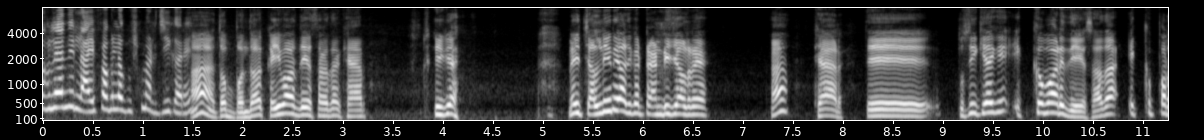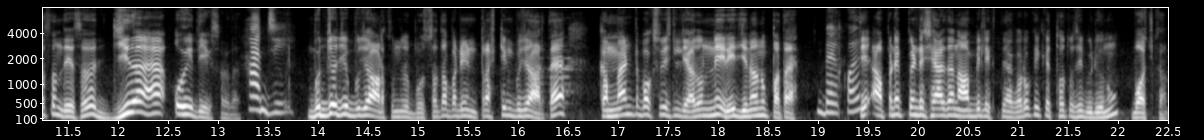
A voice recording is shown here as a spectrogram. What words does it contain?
ਅਗਲਿਆਂ ਦੀ ਲਾਈਫ ਅਗਲਾ ਕੁਝ ਮਰਜ਼ੀ ਕਰੇ। ਹਾਂ ਤਾਂ ਬੰਦਾ ਕਈ ਵਾਰ ਦੇਖ ਸਕਦਾ ਖੈਰ ਠੀਕ ਹੈ। ਨਹੀਂ ਚੱਲ ਨਹੀਂ ਰਿਹਾ ਅੱਜ ਕੱਲ ਟ੍ਰੈਂਡ ਹੀ ਚੱਲ ਰਿਹਾ। ਹਾਂ? ਖੈਰ ਤੇ ਤੁਸੀਂ ਕਿਹਾ ਕਿ ਇੱਕ ਵਾਰ ਹੀ ਦੇਖ ਸਕਦਾ ਇੱਕ ਪਰਸਨ ਦੇਖ ਸਕਦਾ ਜਿਹਦਾ ਹੈ ਉਹੀ ਦੇਖ ਸਕਦਾ। ਹਾਂਜੀ। ਬੁੱਝੋ ਜੀ ਬੁਝਾਰਤ ਨੂੰ ਪੁੱਛ ਸਕਦਾ ਬੜੀ ਇੰਟਰਸਟਿੰਗ ਬੁਝਾਰਤ ਹੈ। ਕਮੈਂਟ ਬਾਕਸ ਵਿੱਚ ਲਿਆ ਦਿਓ ਨੇਰੀ ਜਿਨ੍ਹਾਂ ਨੂੰ ਪਤਾ ਹੈ। ਬਿਲਕੁਲ। ਤੇ ਆਪਣੇ ਪਿੰਡ ਸ਼ਹਿਰ ਦਾ ਨਾਮ ਵੀ ਲਿਖ ਦਿਆ ਕਰੋ ਕਿ ਕਿੱਥੋਂ ਤੁਸੀਂ ਵੀਡੀਓ ਨੂੰ ਵਾਚ ਕਰ।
